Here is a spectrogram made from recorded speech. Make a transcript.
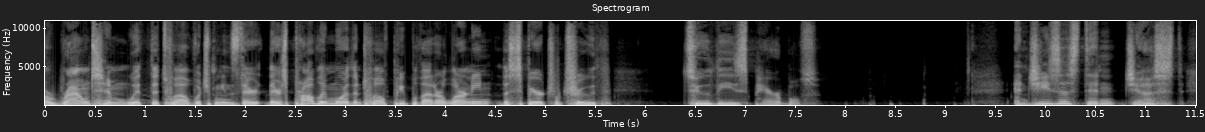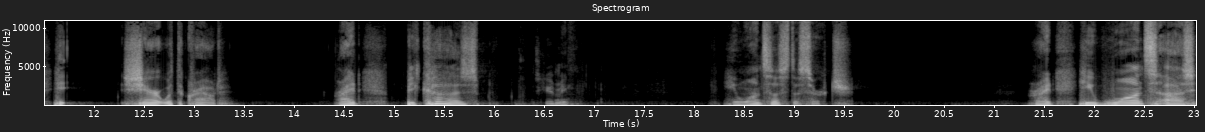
around him with the 12, which means there, there's probably more than 12 people that are learning the spiritual truth to these parables. And Jesus didn't just he, share it with the crowd right? Because, excuse me, he wants us to search. Right? He wants us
